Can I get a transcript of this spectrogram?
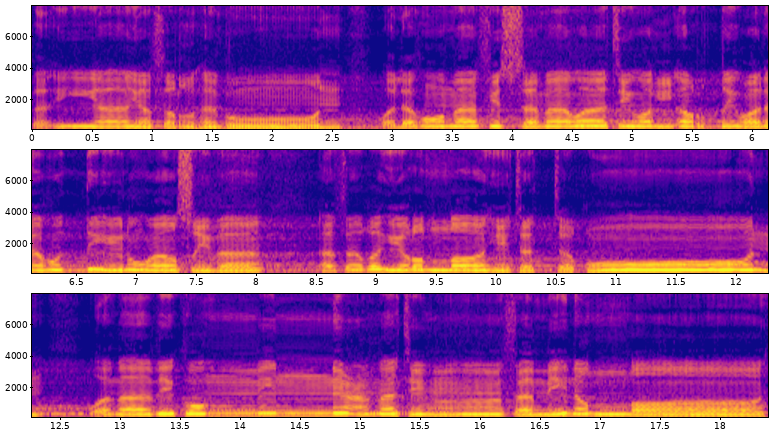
فإياي فارهبون. وله ما في السماوات والأرض وله الدين واصبا. أفغير الله تتقون؟ وما بكم من نعمة فمن الله.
